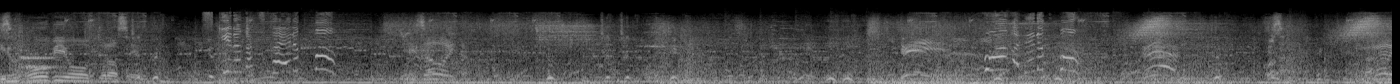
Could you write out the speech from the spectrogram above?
切る褒美を取らせよ。スキルが使えるっぽ手触りだ。コアが出るっぽ下がれ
